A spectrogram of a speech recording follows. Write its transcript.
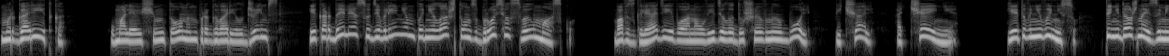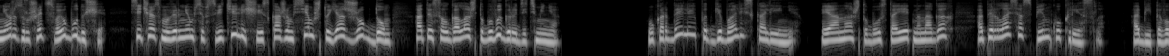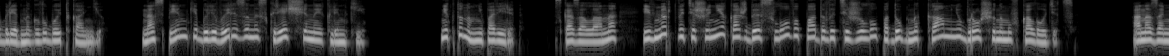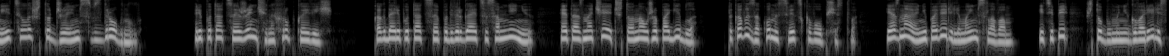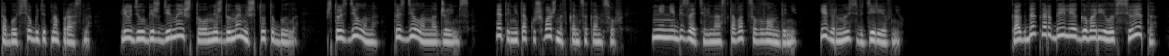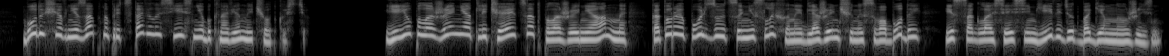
«Маргаритка!» — умоляющим тоном проговорил Джеймс и Корделия с удивлением поняла, что он сбросил свою маску. Во взгляде его она увидела душевную боль, печаль, отчаяние. «Я этого не вынесу. Ты не должна из-за меня разрушать свое будущее. Сейчас мы вернемся в святилище и скажем всем, что я сжег дом, а ты солгала, чтобы выгородить меня». У Корделии подгибались колени, и она, чтобы устоять на ногах, оперлась о спинку кресла, обитого бледно-голубой тканью. На спинке были вырезаны скрещенные клинки. «Никто нам не поверит», — сказала она, и в мертвой тишине каждое слово падало тяжело, подобно камню, брошенному в колодец. Она заметила, что Джеймс вздрогнул. Репутация женщины — хрупкая вещь. Когда репутация подвергается сомнению, это означает, что она уже погибла. Таковы законы светского общества. Я знаю, они поверили моим словам. И теперь, что бы мы ни говорили с тобой, все будет напрасно. Люди убеждены, что между нами что-то было. Что сделано, то сделано, Джеймс. Это не так уж важно, в конце концов. Мне не обязательно оставаться в Лондоне. Я вернусь в деревню. Когда Корделия говорила все это, будущее внезапно представилось ей с необыкновенной четкостью. Ее положение отличается от положения Анны, которая пользуется неслыханной для женщины свободой и с согласия семьи ведет богемную жизнь.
